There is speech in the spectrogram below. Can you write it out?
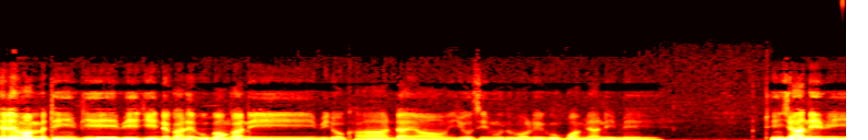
ညနေမှာမတင်ပြေးပြေးချင်းတခါတည်းဥကောင်းကနေပြီးတော့ခါတိုင်အောင်ယုံစည်းမှုသဘောလေးကိုပွားများနေမယ်ထင်ရှားနေပြီ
